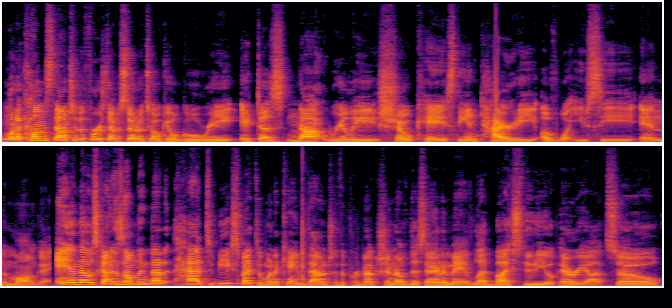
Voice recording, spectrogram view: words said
when it comes down to the first episode of Tokyo Ghoul Re, it does not really showcase the entirety of what you see in the manga. And that was kind of something that had to be expected when it came down to the production of this anime, led by Studio Pierrot. So,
